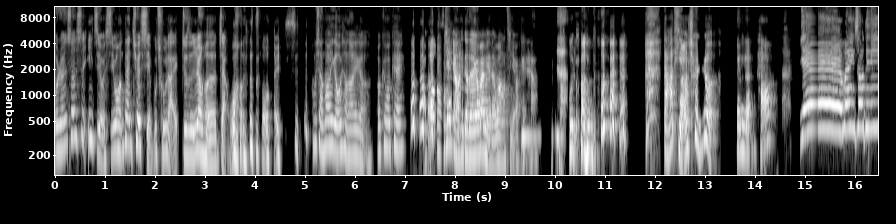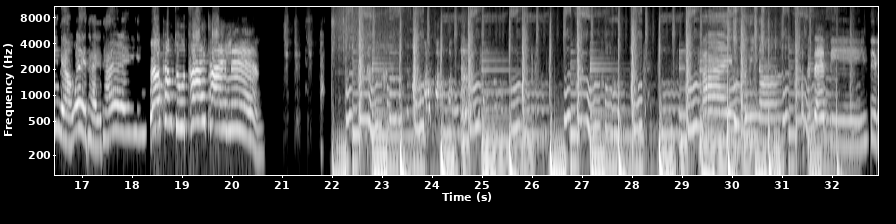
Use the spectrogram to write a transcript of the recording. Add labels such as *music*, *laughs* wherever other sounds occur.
我人生是一直有希望，但却写不出来，就是任何的展望 *laughs* 是怎么回事？我想到一个，我想到一个，OK OK，我先讲这个的，要不然免得忘记。OK，好，*laughs* 我赶快打铁要趁热，真的好，耶！Yeah, 欢迎收听两位太太，Welcome to Thai Thailand。*laughs*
